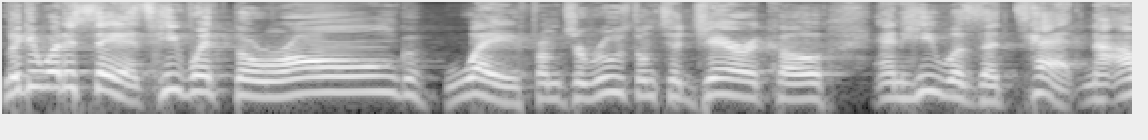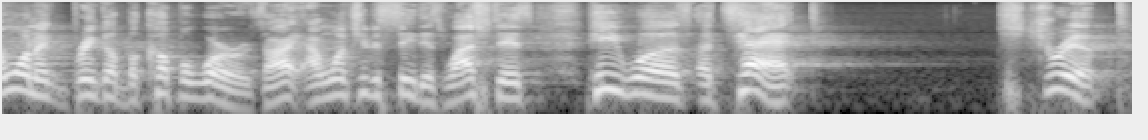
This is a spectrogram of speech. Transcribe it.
Look at what it says. He went the wrong way from Jerusalem to Jericho and he was attacked. Now, I want to bring up a couple words. All right. I want you to see this. Watch this. He was attacked stripped,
